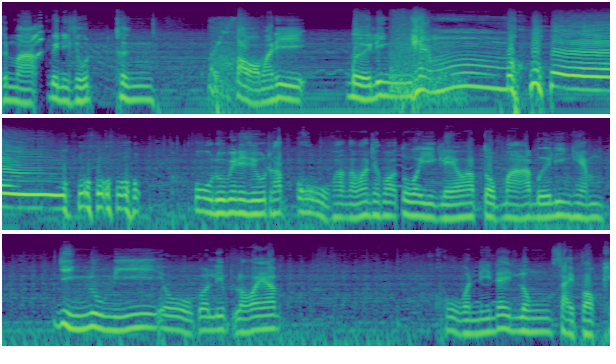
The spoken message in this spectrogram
ขึ้นมาเวนิซิอุสคึงต่อมาที่เบอร์ลิงแฮมโอ้โหโอ้โหดูเวนิซิอุสครับโอ้ความสามารถเฉพาะตัวอีกแล้วครับตบมาเบอร์ลิงแฮมยิงลูกนี้ โอ้ก็เรียบร้อยครับ โอ้วันนี้ได้ลงใส่ปลอกแข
